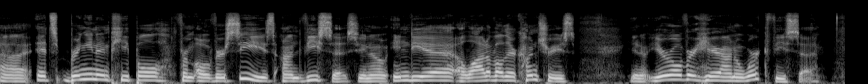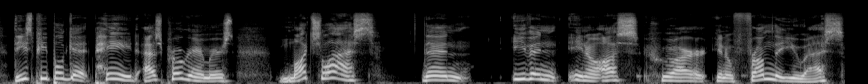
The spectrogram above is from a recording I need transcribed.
uh, it's bringing in people from overseas on visas, you know, India, a lot of other countries. You know, you're over here on a work visa. These people get paid as programmers much less than even, you know, us who are, you know, from the US.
